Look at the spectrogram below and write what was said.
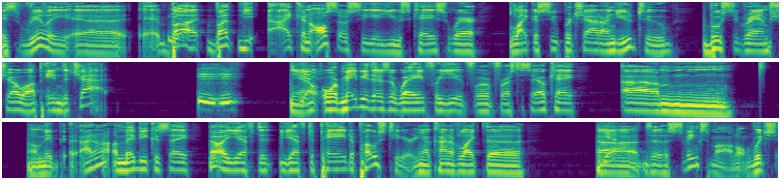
It's really, uh, but but I can also see a use case where, like a super chat on YouTube, boostagrams show up in the chat. hmm You know, Yeah. or maybe there's a way for you for for us to say, okay, um, well, maybe I don't know. Maybe you could say, oh, you have to you have to pay to post here. You know, kind of like the uh, the Sphinx model, which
